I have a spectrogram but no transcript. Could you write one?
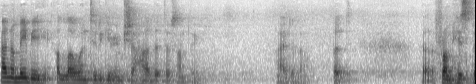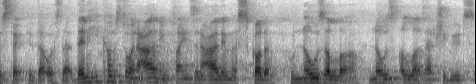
I don't know, maybe Allah wanted to give him shahadat or something. I don't know. But uh, from his perspective, that was that. Then he comes to an alim, finds an alim, a scholar who knows Allah, knows Allah's attributes.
